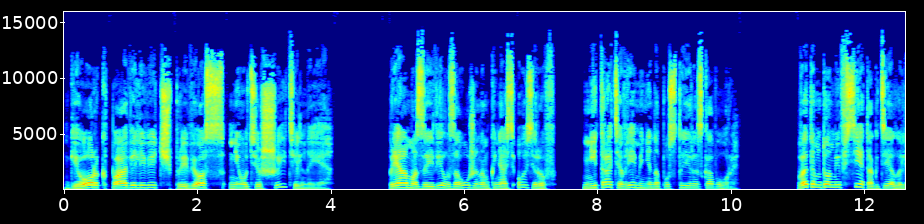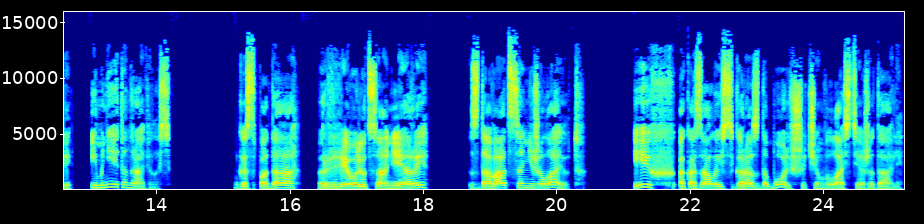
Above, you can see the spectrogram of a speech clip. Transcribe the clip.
Георг Павелевич привез неутешительные, прямо заявил за ужином князь Озеров, не тратя времени на пустые разговоры. В этом доме все так делали, и мне это нравилось. Господа революционеры сдаваться не желают. Их оказалось гораздо больше, чем власти ожидали.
